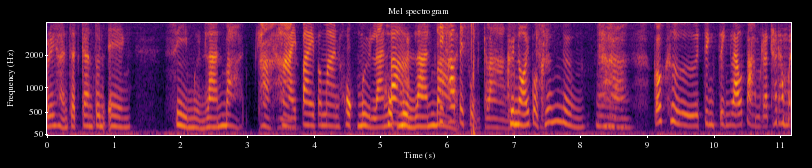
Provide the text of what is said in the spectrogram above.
บริหารจัดการตนเอง 40,000 ล้านบาทค่ะ หายไปประมาณ 60,000 ล้านบาท60,000 ล้านบาท ที่เข้าไปส่วนกลาง คือน้อยกว่าครึ่งหนึ่งนะคะก็คือจริง ๆ แล้วตามรัฐธรรม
